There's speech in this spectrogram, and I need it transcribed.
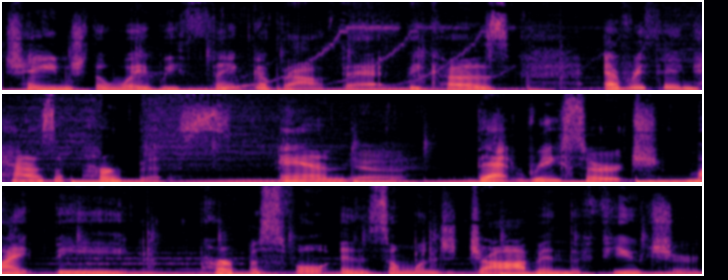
change the way we think about that because everything has a purpose. And Yeah. that research might be purposeful in someone's job in the future.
